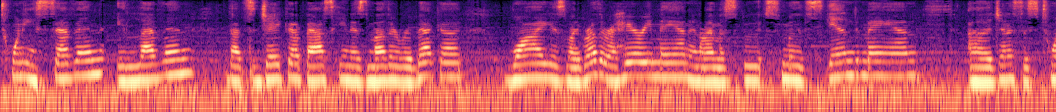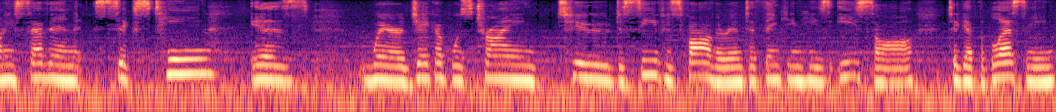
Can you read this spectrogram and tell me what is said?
27, 11, that's Jacob asking his mother Rebecca, why is my brother a hairy man and I'm a smooth skinned man? Uh, Genesis 27 16 is where Jacob was trying to deceive his father into thinking he's Esau to get the blessing.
